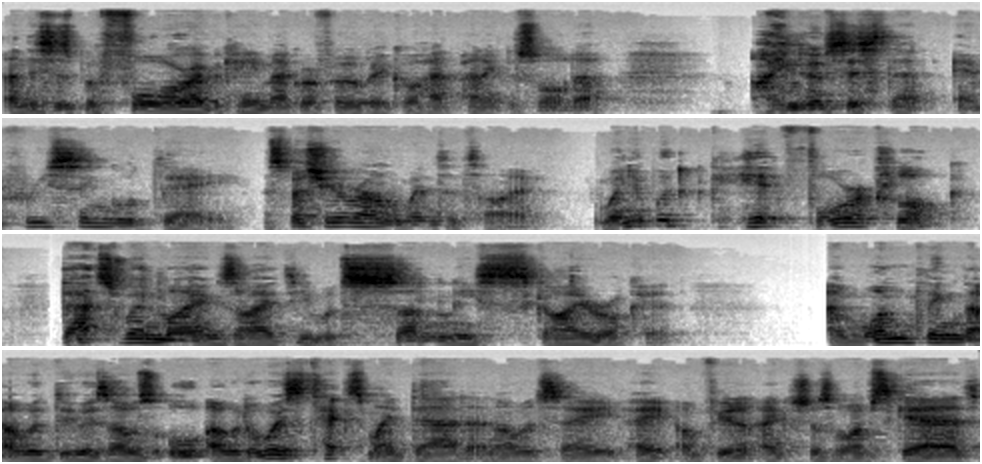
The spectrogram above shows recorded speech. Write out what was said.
and this is before I became agoraphobic or had panic disorder, I noticed that every single day, especially around winter time, when it would hit four o'clock, that's when my anxiety would suddenly skyrocket. And one thing that I would do is I was I would always text my dad and I would say, "Hey, I'm feeling anxious or I'm scared,"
